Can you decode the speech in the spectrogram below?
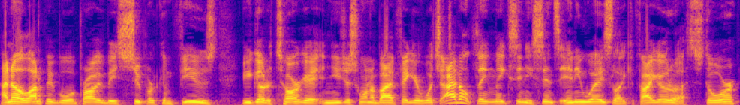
I know a lot of people will probably be super confused if you go to Target and you just want to buy a figure, which I don't think makes any sense anyways. Like if I go to a store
